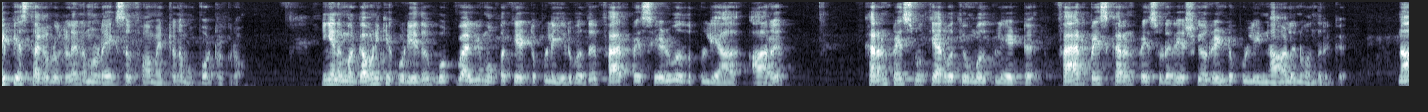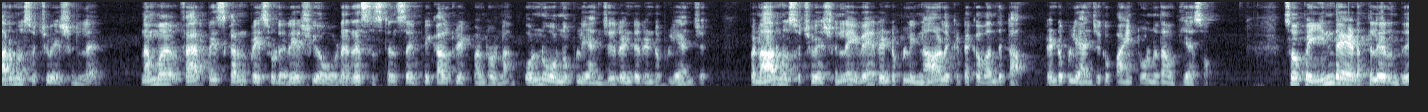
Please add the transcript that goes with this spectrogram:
இபிஎஸ் தகவல்களை நம்மளோட எக்ஸல் ஃபார்மேட்டில் நம்ம போட்டிருக்கிறோம். இங்கே நம்ம கவனிக்கக்கூடியது புக் வேல்யூ முப்பத்தி எட்டு புள்ளி இருபது ஃபேர் ப்ரைஸ் எழுபது புள்ளி ஆறு கரண்ட் ப்ரைஸ் நூற்றி அறுபத்தி ஒம்பது புள்ளி எட்டு ஃபேர் ப்ரைஸ் கரண்ட் ப்ரைஸோட ரேஷியோ ரெண்டு புள்ளி நாலுன்னு வந்திருக்கு. நார்மல் சுச்சுவேஷனில் நம்ம ஃபேர் ப்ரைஸ் கரண்ட் ப்ரைஸோட ரேஷியோவோட ரெசிஸ்டன்ஸை எப்படி கால்குலேட் பண்ணுறோம்னா ஒன்று ஒன்று புள்ளி அஞ்சு ரெண்டு ரெண்டு புள்ளி அஞ்சு. இப்போ நார்மல் சுச்சுவேஷனில் இவன் ரெண்டு புள்ளி நாலு கிட்டக்க வந்துட்டான். ரெண்டு புள்ளி அஞ்சுக்கு பாயிண்ட் ஒன்று தான் வித்தியாசம். ஸோ இப்போ இந்த இடத்துல இருந்து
